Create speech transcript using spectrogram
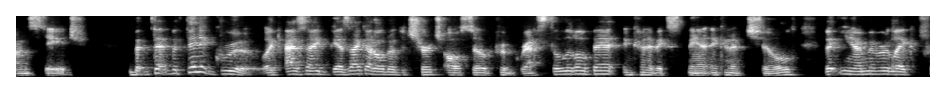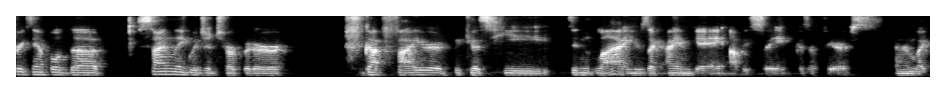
on stage. But th- but then it grew. Like as I as I got older, the church also progressed a little bit and kind of expand and kind of chilled. But you know, I remember like for example, the sign language interpreter got fired because he didn't lie. He was like, I am gay, obviously, because I'm fierce. And I'm like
